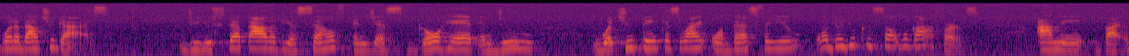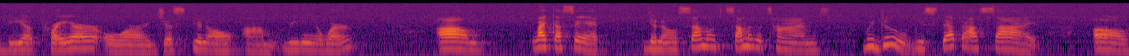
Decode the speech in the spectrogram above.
What about you guys? Do you step out of yourself and just go ahead and do what you think is right or best for you? Or do you consult with God first? I mean, by, via prayer or just, you know, um, reading the word. Um, like I said, you know, some of, some of the times we do, we step outside of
